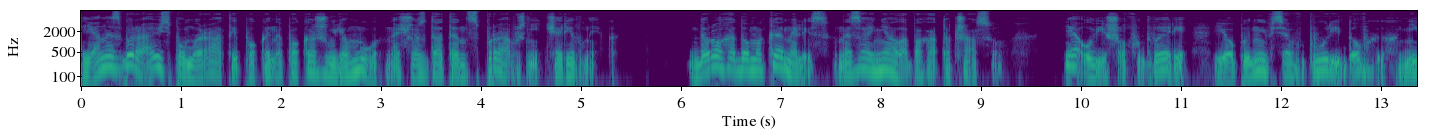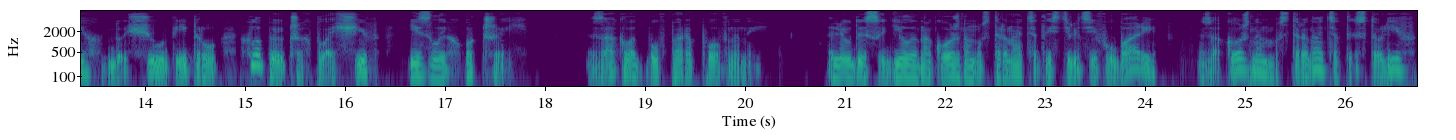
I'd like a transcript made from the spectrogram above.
Я не збираюсь помирати, поки не покажу йому, на що здатен справжній чарівник. Дорога до Макенеліс не зайняла багато часу. Я увійшов у двері і опинився в бурі довгих ніг, дощу, вітру, хлопаючих плащів і злих очей. Заклад був переповнений. Люди сиділи на кожному з тринадцяти стільців у барі, за кожним з тринадцяти столів,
